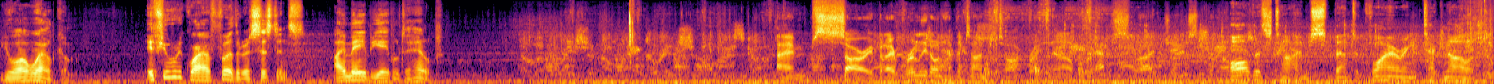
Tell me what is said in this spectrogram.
You are welcome. If you require further assistance, I may be able to help. I'm sorry, but I really don't have the time to talk right now. Perhaps Scribe Jameson can help? All this time spent acquiring technology.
